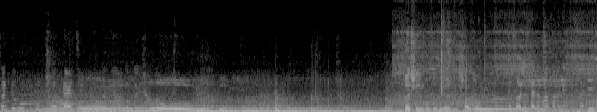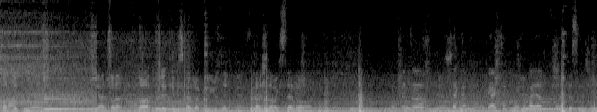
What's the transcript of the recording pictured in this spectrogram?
Şaka mısın sen? Gerçek misin ya bu dünyada? oo, yıldızım. Her şeyim bozuldu ya. Şarj olmuyor. E söyleseydin ben sana getirseydim Dün fark ettim ya. Yani sana daha böyle temiz berrak bir yüzle karşılamak isterdim ama. Babacığım. Şaka mı bu? Gerçek mi bu hayat? Şakasın Ece ya.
